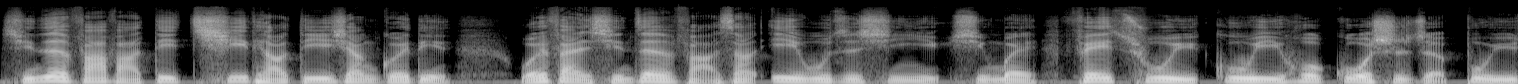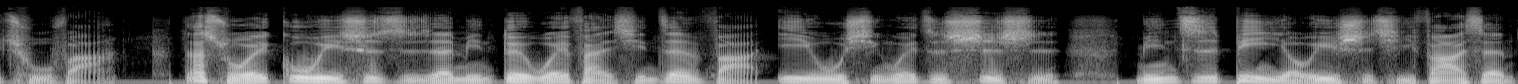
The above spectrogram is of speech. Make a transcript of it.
行政法法第七条第一项规定，违反行政法上义务之行行为，非出于故意或过失者，不予处罚。那所谓故意，是指人民对违反行政法义务行为之事实，明知并有意使其发生，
